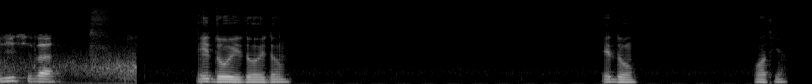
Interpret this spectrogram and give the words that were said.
Иди сюда. Іду, іду, іду. Іду. От я.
